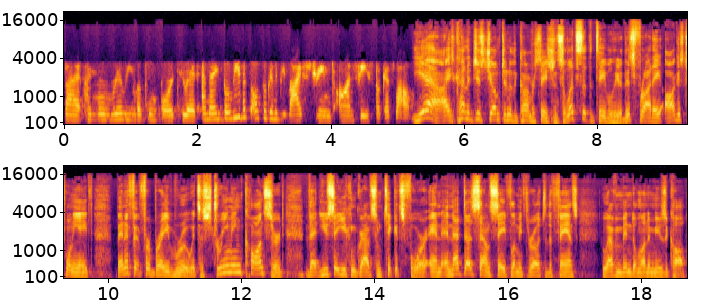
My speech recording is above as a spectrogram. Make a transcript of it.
but I'm really looking forward to it. And I believe it's also going to be live streamed on Facebook as well. Yeah, I kind of just jumped into the conversation. So let's set the table here. This Friday, August 28th, Benefit for Beirut. It's a streaming concert that you say you can grab some tickets for, and, and that does sound safe. Let me throw it to the fans who haven't been to London Music Hall.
